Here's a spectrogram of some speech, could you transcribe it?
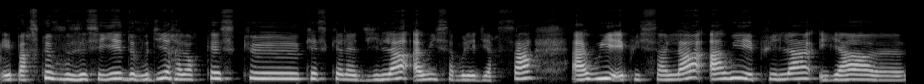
Et parce que vous essayez de vous dire alors qu'est-ce que qu'est-ce qu'elle a dit là? Ah oui ça voulait dire ça. Ah oui et puis ça là. Ah oui et puis là il y a euh,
